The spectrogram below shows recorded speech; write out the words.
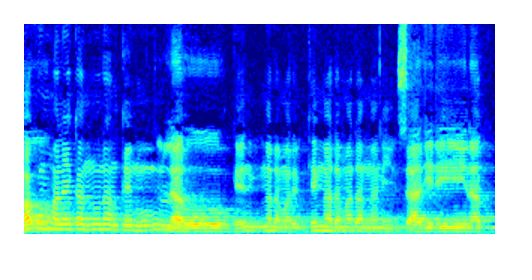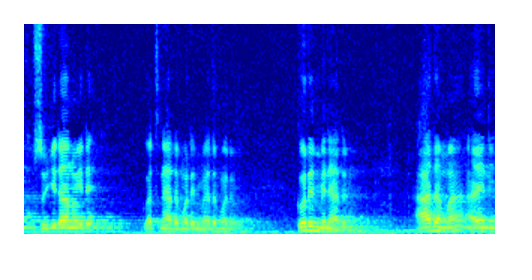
Fakum malaika nunan kenu lahu. Ken ngadamare ken ngadamada ngani sajidina. Sujidano ide. Watina adamare mi adamare adama ayani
